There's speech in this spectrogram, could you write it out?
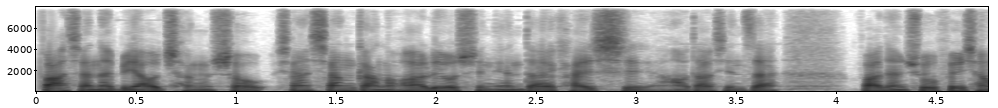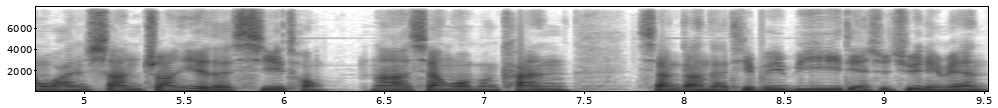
发展的比较成熟。像香港的话，六十年代开始，然后到现在发展出非常完善、专业的系统。那像我们看香港的 TVB 电视剧里面，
